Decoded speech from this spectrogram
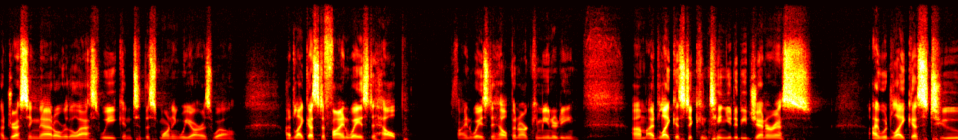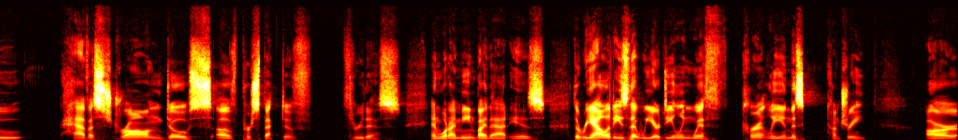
addressing that over the last week, and to this morning we are as well. I'd like us to find ways to help find ways to help in our community. Um, I'd like us to continue to be generous. I would like us to have a strong dose of perspective through this. And what I mean by that is the realities that we are dealing with currently in this country are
